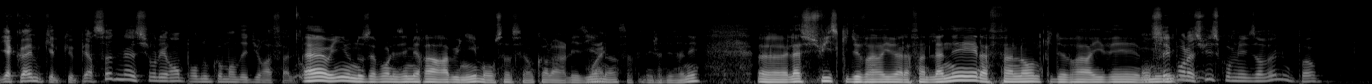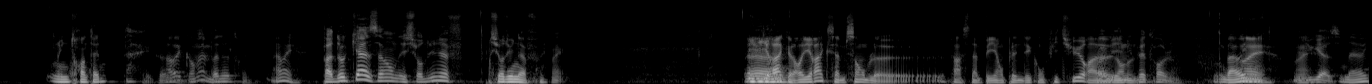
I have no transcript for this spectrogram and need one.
Il y a quand même quelques personnes là sur les rangs pour nous commander du Rafale. Ah oui, nous avons les Émirats Arabes Unis. Bon, ça, c'est encore la arlésienne, Ouais. hein, ça fait déjà des années. Euh, la Suisse qui devrait arriver à la fin de l'année. La Finlande qui devrait arriver. On sait pour la Suisse combien ils en veulent ou pas? Une trentaine. Ah, d'accord. Ah ouais, quand même. Pas notre. Ah ouais. Pas d'occasion, hein, on est sur du neuf. Sur du neuf. oui. Ouais. Et Euh, l'Irak, alors l'Irak, ça me semble, euh, enfin, c'est un pays en pleine déconfiture. Ouais, euh, il y a dans du le- pétrole, Bah oui. Du gaz. Bah oui.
